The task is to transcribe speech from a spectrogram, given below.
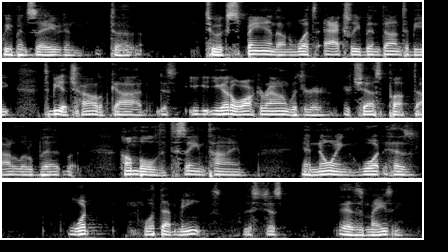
we've been saved, and to to expand on what's actually been done to be to be a child of God. Just you, you got to walk around with your your chest puffed out a little bit, but humbled at the same time, and knowing what has what what that means. This just is amazing.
